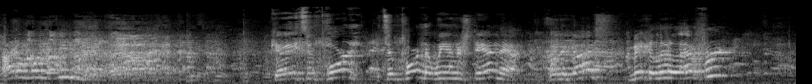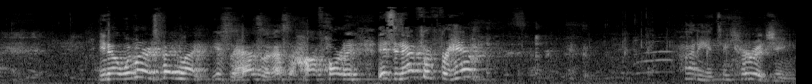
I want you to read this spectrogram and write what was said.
I don't want to lead. Okay, it's important. It's important that we understand that when the guys make a little effort. You know, women are expecting like, yes, that's a, that's a half-hearted. It's an effort for him. Honey, it's encouraging.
